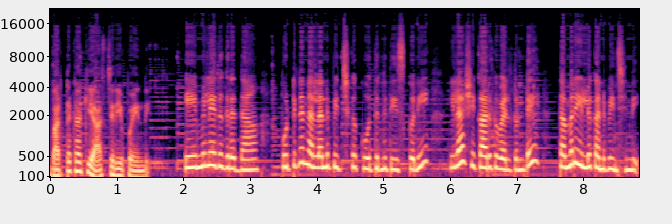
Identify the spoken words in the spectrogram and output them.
భర్తకాకి ఆశ్చర్యపోయింది. ఏమీ లేదు గ్రద్ద. పుట్టిన నల్లని పిచ్చుక కూతుర్ని తీసుకుని ఇలా షికారుకు వెళ్తుంటే తమరి ఇల్లు కనిపించింది.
